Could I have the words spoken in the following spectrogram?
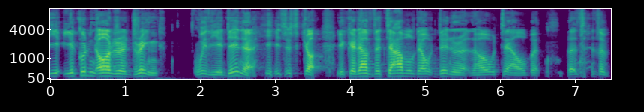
you, you couldn't order a drink with your dinner. You just got, you could have the table d'hote dinner at the hotel, but the, the,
